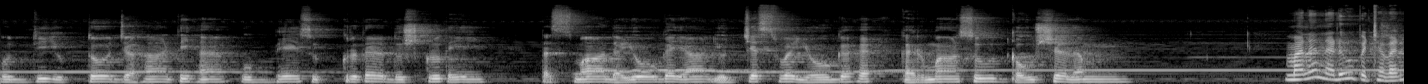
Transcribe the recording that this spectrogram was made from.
बुद्धियुक्तो जहातिह उभे सुकृतदुष्कृते तस्मादयोगया युज्यस्व योगः कर्मासु कौशलम् மன நடுவு பெற்றவன்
